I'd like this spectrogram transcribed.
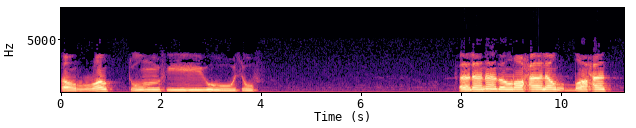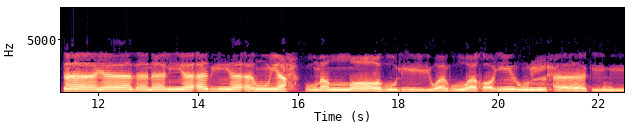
فرطتم في يوسف فلنبرح الأرض حتى ياذن لي أبي أو يحكم الله لي وهو خير الحاكمين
